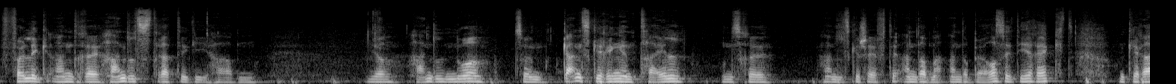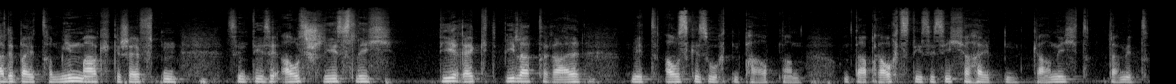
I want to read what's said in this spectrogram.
völlig andere Handelsstrategie haben. Wir handeln nur zu einem ganz geringen Teil unsere Handelsgeschäfte an der, an der Börse direkt. Und gerade bei Terminmarktgeschäften sind diese ausschließlich direkt bilateral mit ausgesuchten Partnern. Und da braucht es diese Sicherheiten gar nicht. Damit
